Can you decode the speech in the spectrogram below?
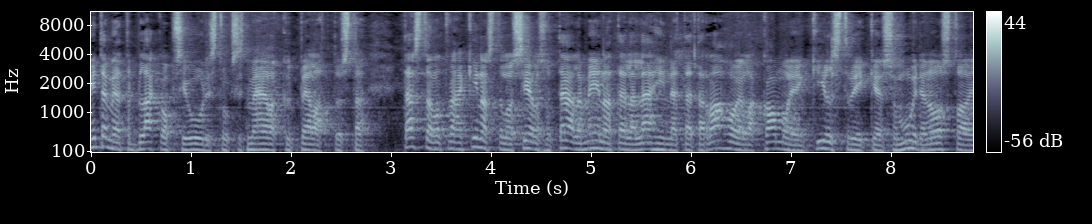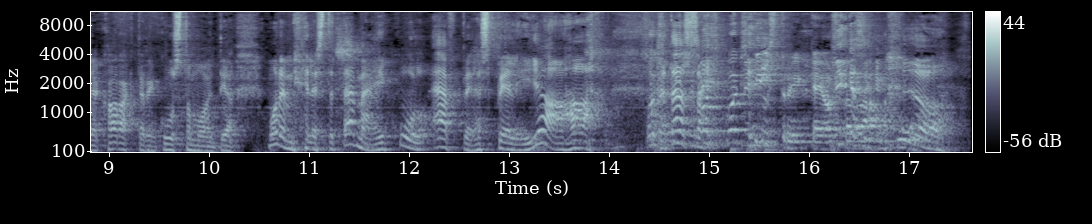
mitä mieltä Black Opsin uudistuksista? Me ei ole kyllä pelattu sitä. Tästä on ollut vähän kinastelua siellä sun täällä. Meinaa täällä lähinnä tätä rahoilla kamojen killstreakia, sun muiden ostoa ja karakterin kustomointia. Monen mielestä tämä ei kuulu FPS-peliin. Jaha! Ja tässä... Voiko killstreakkejä ostaa? Joo. Ihan oikein.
